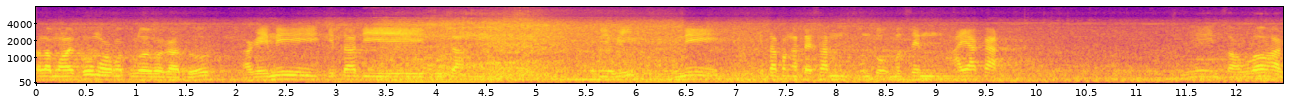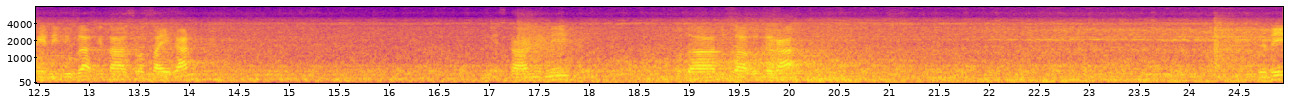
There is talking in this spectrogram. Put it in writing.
Assalamualaikum warahmatullahi wabarakatuh. Hari ini kita di gudang Kemiri. Ini kita pengetesan untuk mesin ayakan. Ini insya Allah hari ini juga kita selesaikan. Ini sekarang ini sudah bisa bergerak. Jadi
